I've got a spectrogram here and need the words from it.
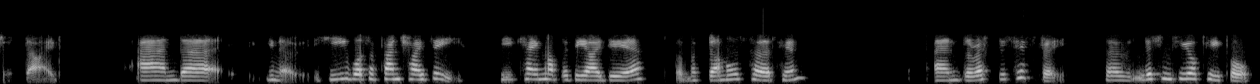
just died, and uh, you know he was a franchisee. He came up with the idea, but McDonald's heard him, and the rest is history. So listen to your people.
